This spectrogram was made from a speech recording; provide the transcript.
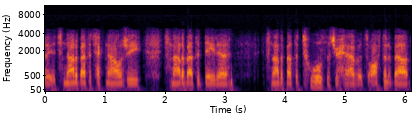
it's not about the technology. It's not about the data. It's not about the tools that you have. It's often about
